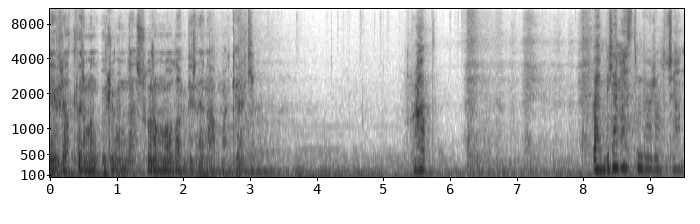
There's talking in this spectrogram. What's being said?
Evlatlarımın ölümünden sorumlu olan birine ne yapmak gerek? Murat. Ben bilemezdim böyle olacağını.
